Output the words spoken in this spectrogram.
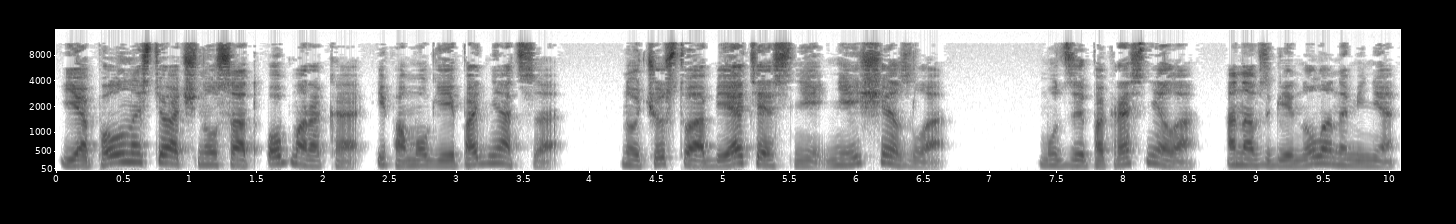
Я полностью очнулся от обморока и помог ей подняться, но чувство объятия с ней не исчезло. Мудзи покраснела, она взглянула на меня,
